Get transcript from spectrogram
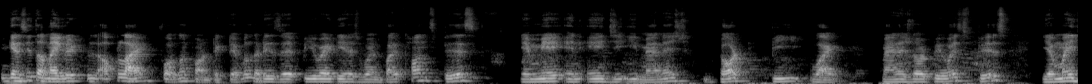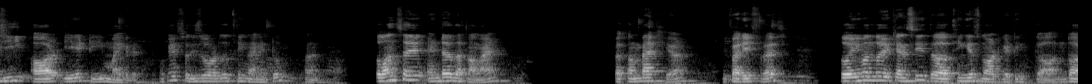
you can see the migrate will apply for the contact table. That is a pyth1 python space manage dot py. Manage dot py space mig or at migrate okay so this is what the thing i need to run so once i enter the command if i come back here if i refresh so even though you can see the thing is not getting uh, the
